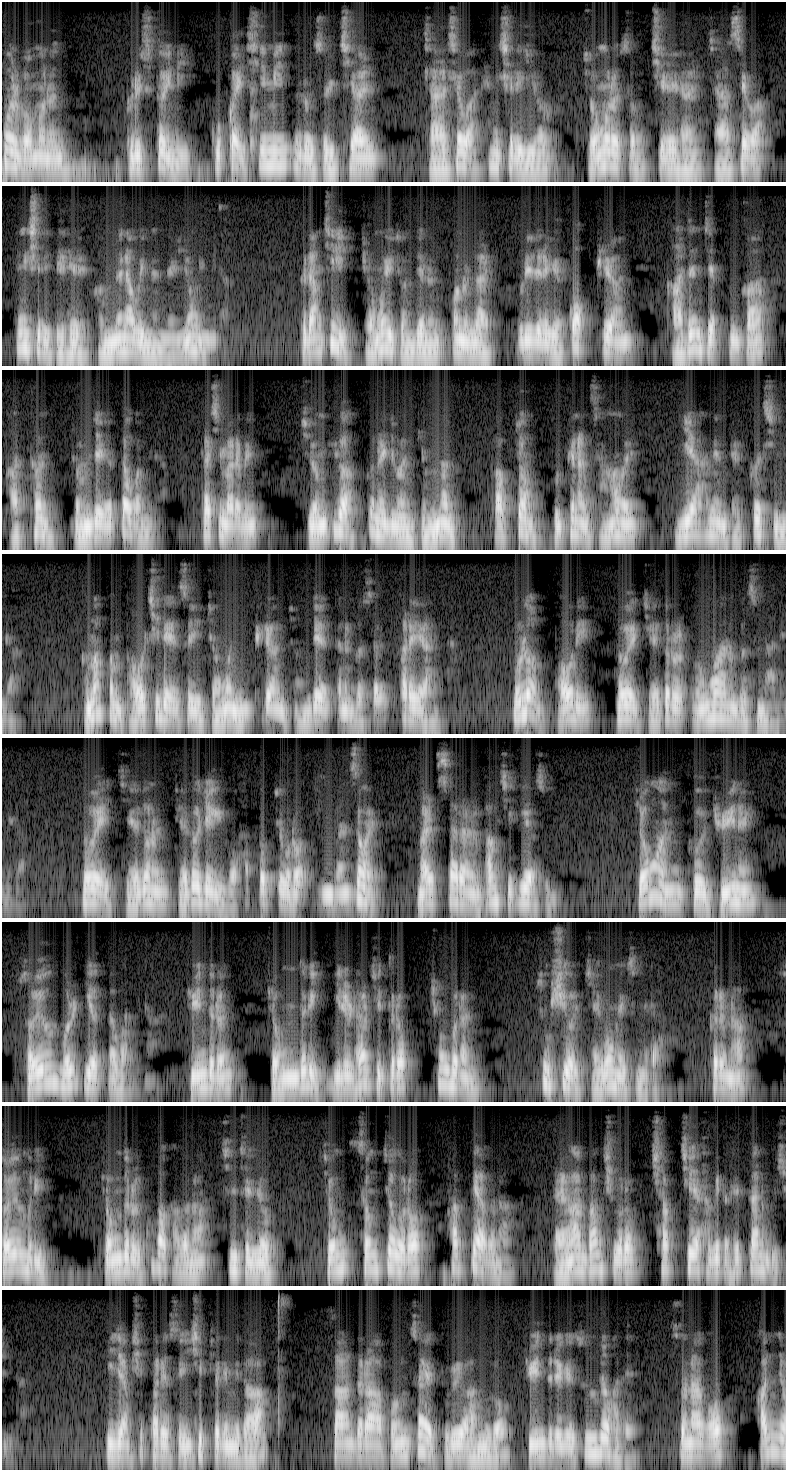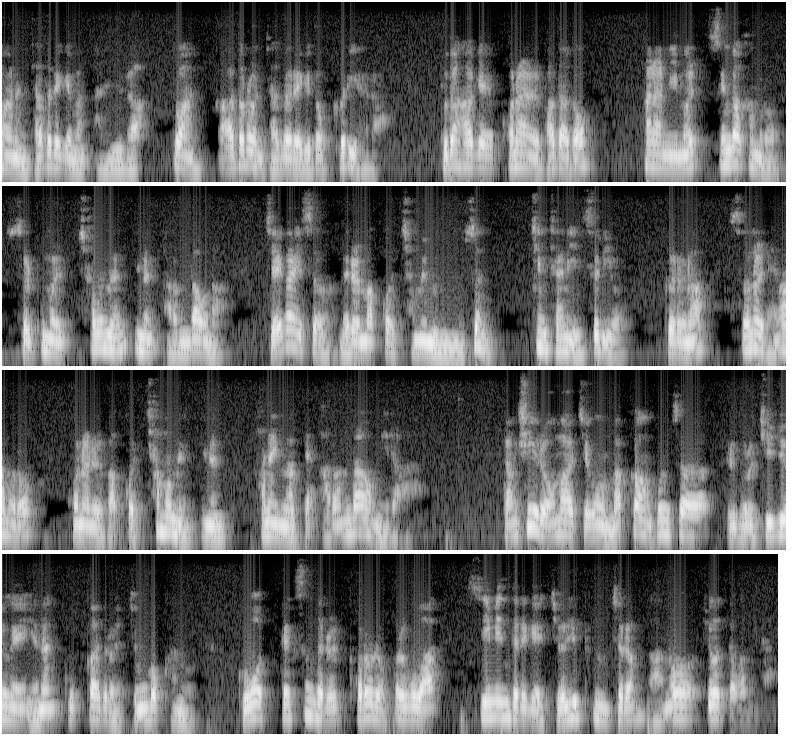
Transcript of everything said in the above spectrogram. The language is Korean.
오늘 본문은 그리스도인이 국가의 시민으로서의 취할 자세와 행실에 이어 종으로서 취해야 할 자세와 행실에 대해 건면하고 있는 내용입니다. 그 당시 종의 존재는 오늘날 우리들에게 꼭 필요한 가전제품과 같은 존재였다고 합니다. 다시 말하면 전기가 끊어지만 겪는 각종 불편한 상황을 이해하면 될 것입니다. 그만큼 바울 시대에서의 종은 필요한 존재였다는 것을 알아야 합니다. 물론 바울이 노예 제도를 옹호하는 것은 아닙니다. 노예 제도는 제도적이고 합법적으로 인간성을 말살하는 방식이었습니다. 종은 그 주인의 소유물이었다고 합니다. 주인들은 종들이 일을 할 수 있도록 충분한 숙식을 제공했습니다. 그러나 소유물이 종들을 구박하거나 신체적, 정, 성적으로 학대하거나 다양한 방식으로 착취하기도 했다는 것입니다. 2장 18에서 20절입니다. 사람들아 범사에 두려워함으로 주인들에게 순종하되 선하고 관용하는 자들에게만 아니라 또한 까다로운 자들에게도 그리하라. 부당하게 고난을 받아도 하나님을 생각함으로 슬픔을 참으면 이는 아름다우나 죄가 있어 매를 맞고 참으면 무슨 칭찬이 있으리요. 그러나 선을 행함으로 고난을 받고 참으면 이는 하나님 앞에 아름다움이라. 당시 로마 제국은 막강한 군사력으로 지중해 연안 국가들을 정복한 후 그곳 백성들을 포로로 끌고 와 시민들에게 전리품처럼 나눠 주었다고 합니다.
